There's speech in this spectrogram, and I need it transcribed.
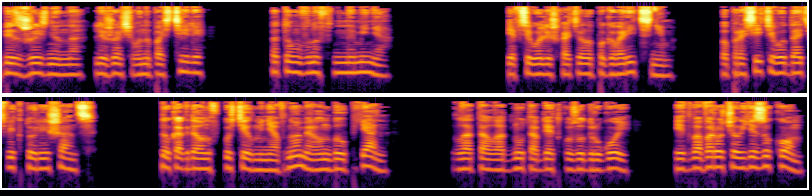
безжизненно лежащего на постели, потом вновь на меня. Я всего лишь хотела поговорить с ним, попросить его дать Виктории шанс. Но когда он впустил меня в номер, он был пьян, глотал одну таблетку за другой, едва ворочал языком,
